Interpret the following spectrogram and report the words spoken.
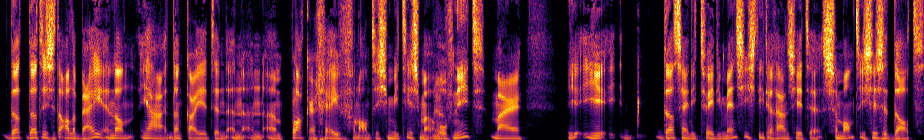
dat, dat is het allebei. En dan, ja, dan kan je het een, een, een, een plakker geven van antisemitisme Ja. of niet. Maar je, je, dat zijn die twee dimensies die eraan zitten. Semantisch is het dat.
